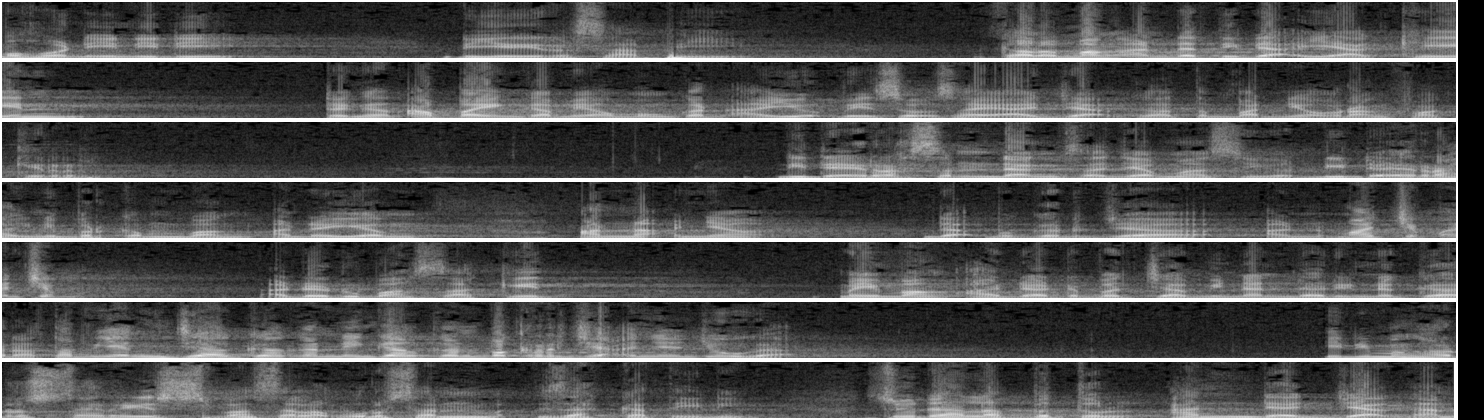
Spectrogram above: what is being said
Mohon ini di diresapi. Kalau memang Anda tidak yakin dengan apa yang kami omongkan, ayo besok saya ajak ke tempatnya orang fakir. di daerah Sendang saja masih di daerah ini berkembang ada yang anaknya tidak bekerja macam-macam ada rumah sakit memang ada dapat jaminan dari negara tapi yang jaga kan tinggalkan pekerjaannya juga. Ini memang harus serius masalah urusan zakat ini. Sudahlah betul. Anda jangan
